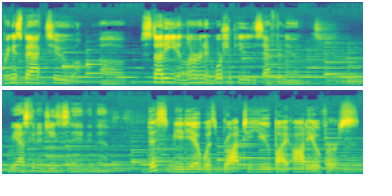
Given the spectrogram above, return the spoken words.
Bring us back to uh, study and learn and worship you this afternoon. We ask it in Jesus' name. Amen. This media was brought to you by Audioverse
